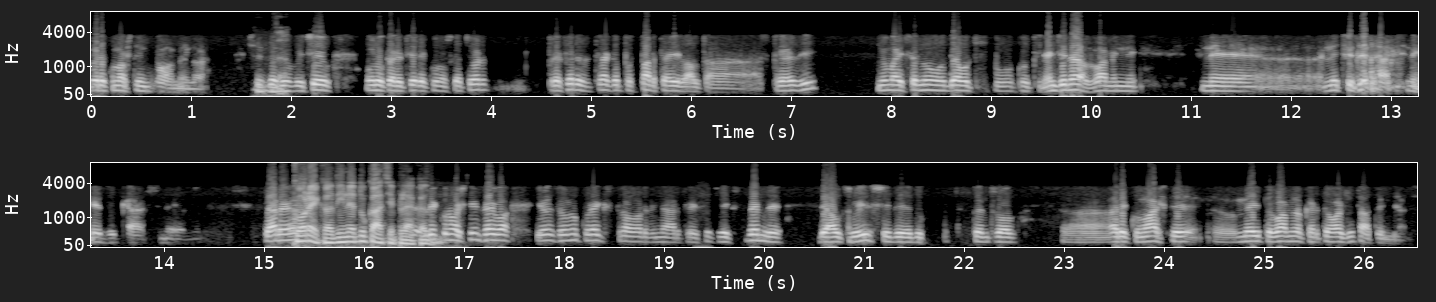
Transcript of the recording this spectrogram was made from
recunoștința oamenilor. Și da. de obicei, unul care ți-e recunoscător preferă să treacă pe partea ei la alta străzii, numai să nu dea ochi cu, cu tine. În general, oamenii ne, necizelați, needucați. Ne... Dar, Corect, că din educație pleacă. Recunoștința e, e un lucru extraordinar. Trebuie să fie extrem de, de altruist și de educat pentru a recunoaște uh, merită oamenilor care te-au ajutat în viață.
